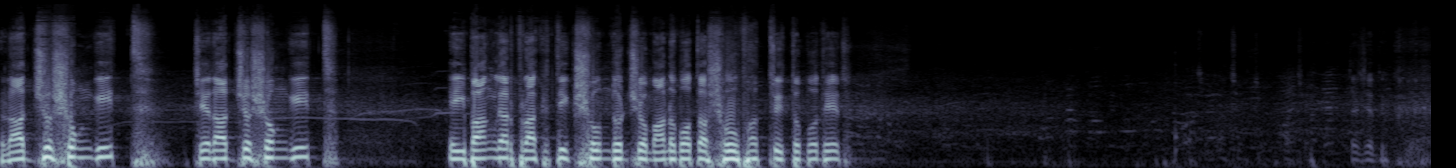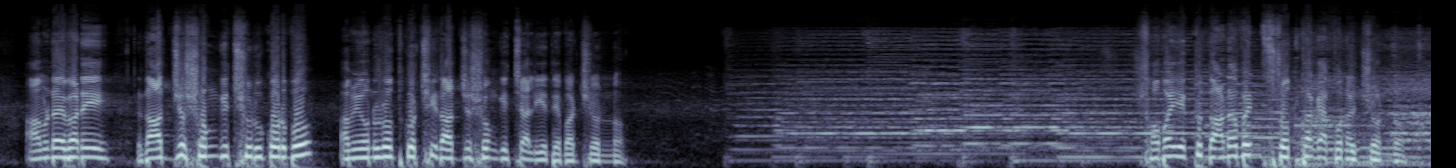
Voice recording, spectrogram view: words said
রাজ্য সংগীত, যে রাজ্য সংগীত, এই বাংলার প্রাকৃতিক সৌন্দর্য মানবতা সৌভাতৃত্ববোধের আমরা এবারে রাজ্য সংগীত শুরু করব। আমি অনুরোধ করছি রাজ্য সংগীত চালিয়ে দেবার জন্য। সবাই একটু দাঁড়াবেন শ্রদ্ধা জ্ঞাপনের জন্য।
